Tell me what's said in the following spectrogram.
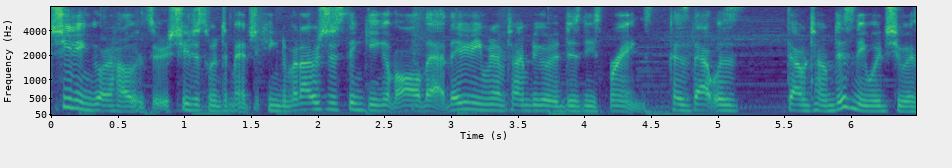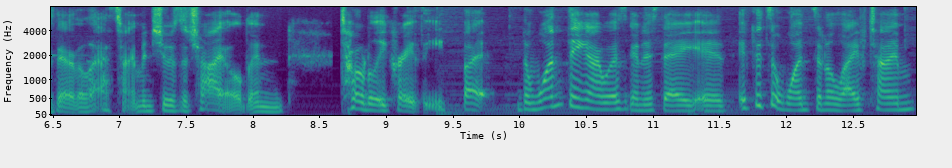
She didn't go to Hollywood Studios. She just went to Magic Kingdom. But I was just thinking of all that. They didn't even have time to go to Disney Springs because that was downtown Disney when she was there the last time and she was a child and totally crazy. But the one thing I was going to say is if it's a once in a lifetime,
